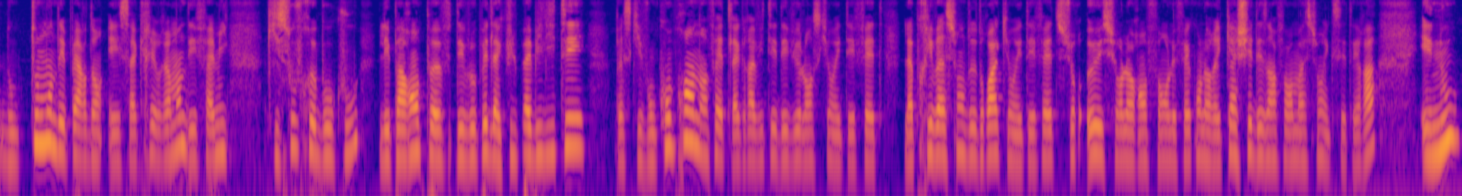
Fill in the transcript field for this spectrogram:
Donc tout le monde est perdant et ça crée vraiment des familles qui souffrent beaucoup. Les parents peuvent développer de la culpabilité parce qu'ils vont comprendre en fait la gravité des violences qui ont été faites, la privation de droits qui ont été faites sur eux et sur leurs enfants, le fait qu'on leur ait caché des informations, etc. Et nous,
